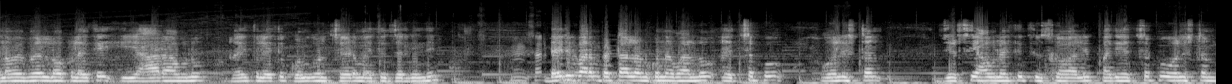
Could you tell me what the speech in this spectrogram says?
ఎనభై వేల లోపలైతే ఈ ఆరు ఆవులు రైతులైతే కొనుగోలు చేయడం అయితే జరిగింది. డైరీ ఫారం పెట్టాలనుకున్న వాళ్ళు హెచ్ఎఫ్ ఓలిస్టన్ జెర్సీ ఆవులు అయితే తీసుకోవాలి పది హెచ్ఎఫ్ ఓలిస్టన్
